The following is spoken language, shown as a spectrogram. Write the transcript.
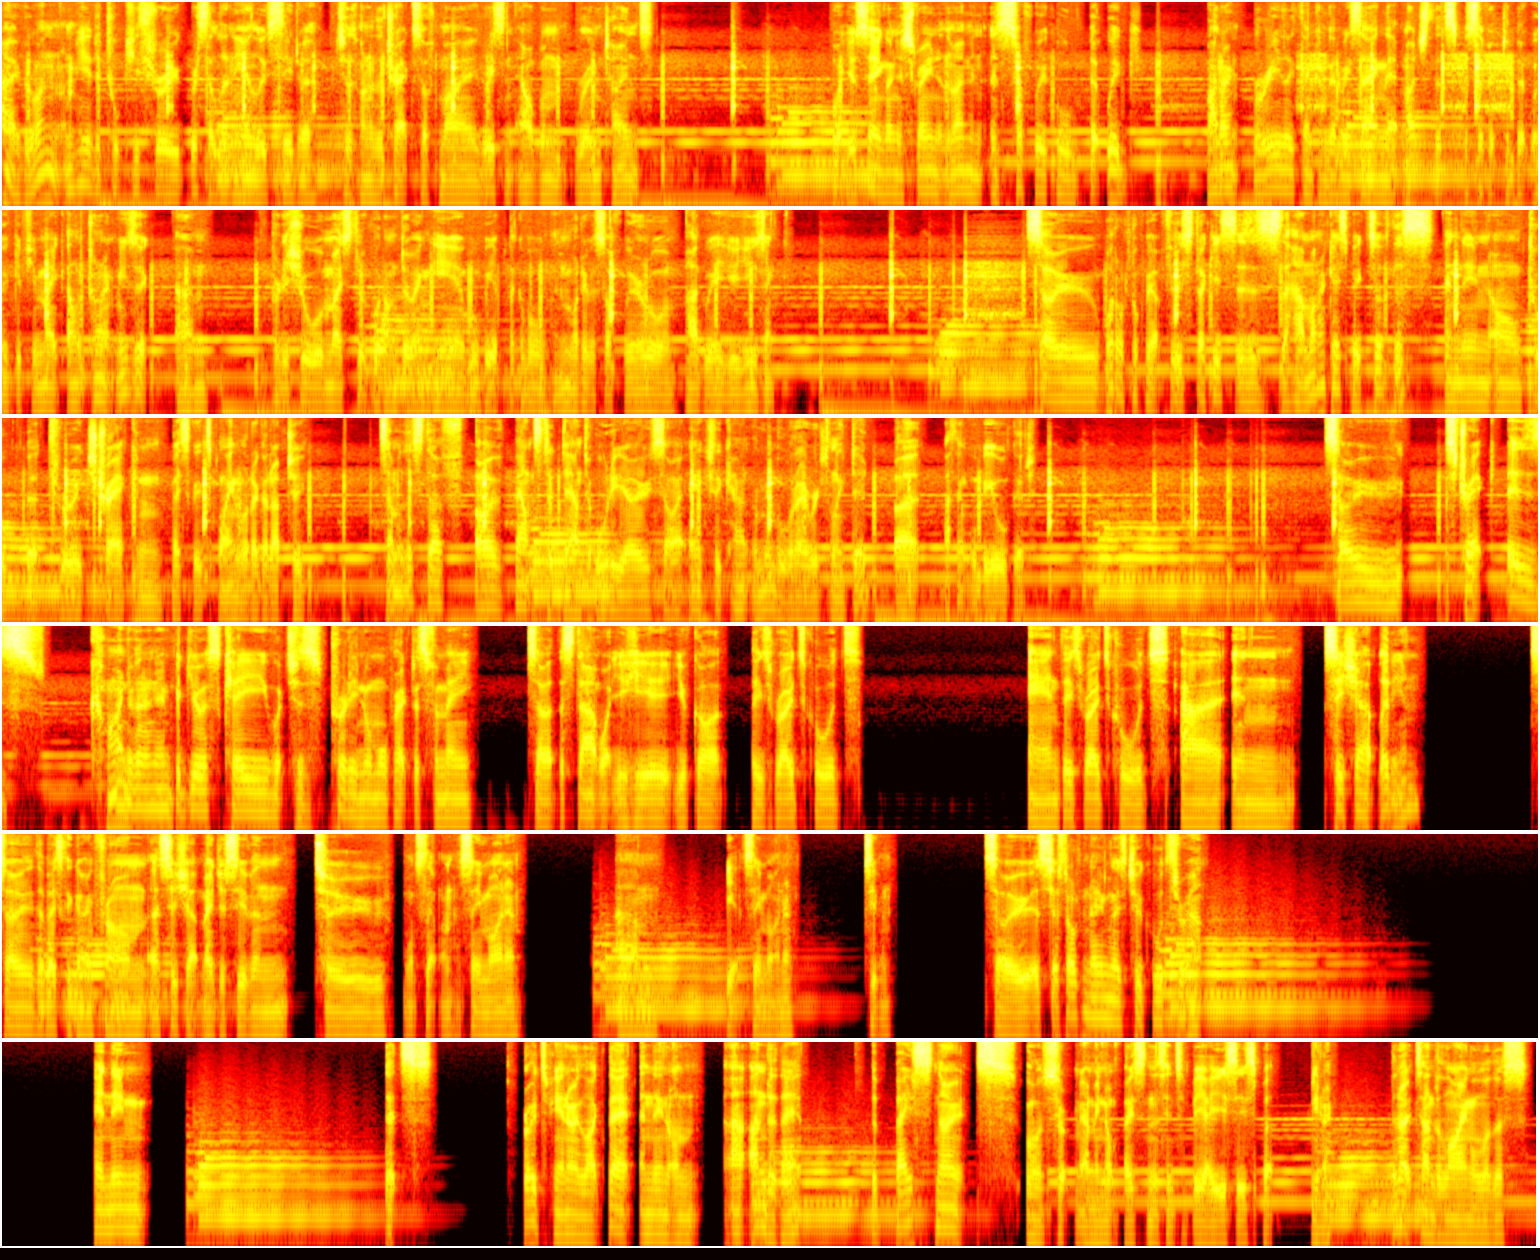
Hi everyone, I'm here to talk you through Grisilinea Lucida, which is one of the tracks off my recent album Room Tones. What you're seeing on your screen at the moment is software called Bitwig. I don't really think I'm going to be saying that much that's specific to Bitwig. If you make electronic music, um, I'm pretty sure most of what I'm doing here will be applicable in whatever software or hardware you're using. So what I'll talk about first, I guess, is the harmonic aspects of this, and then I'll talk a bit through each track and basically explain what I got up to. Some of the stuff I've bounced it down to audio, so I actually can't remember what I originally did, but I think we'll be all good. So this track is kind of in an ambiguous key, which is pretty normal practice for me. So at the start, what you hear, you've got these Rhodes chords, and these Rhodes chords are in C sharp Lydian. So they're basically going from a C sharp major 7 to, what's that one, a C minor. Um, yeah, C minor 7. So it's just alternating those two chords throughout. And then that's Rhodes piano like that, and then on uh, under that the bass notes, or I mean, not bass in the sense of BASS, but you know, the notes underlying all of this,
